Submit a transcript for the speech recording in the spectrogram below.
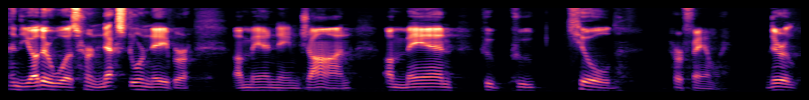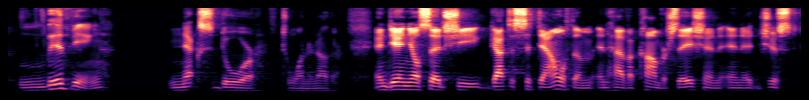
And the other was her next door neighbor, a man named John, a man who, who killed her family. They're living next door to one another. And Danielle said she got to sit down with them and have a conversation, and it just,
